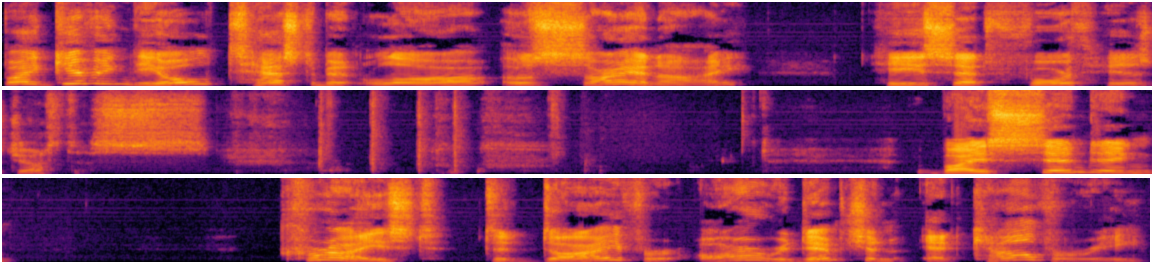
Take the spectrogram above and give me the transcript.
By giving the Old Testament law of Sinai, he set forth his justice. By sending Christ to die for our redemption at Calvary,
